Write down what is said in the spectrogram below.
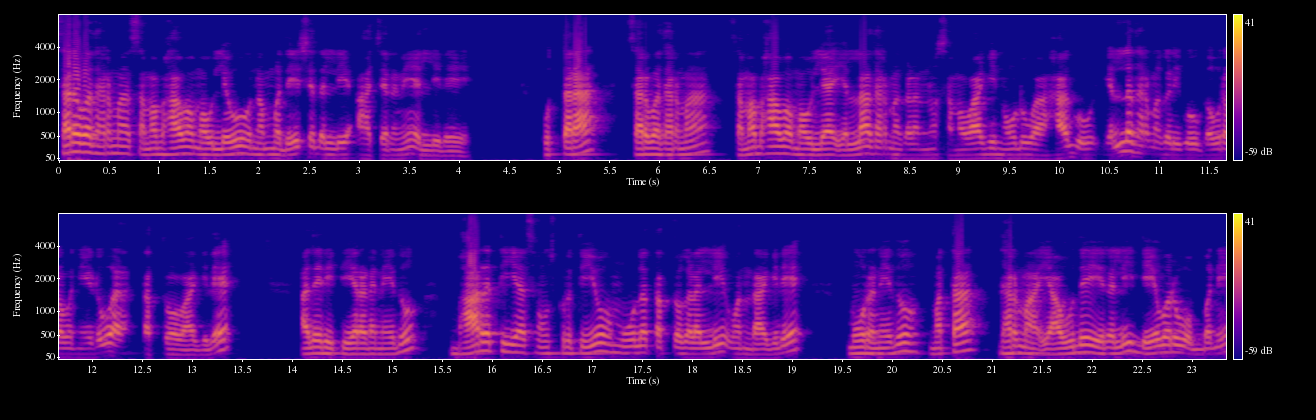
ಸರ್ವಧರ್ಮ ಸಮಭಾವ ಮೌಲ್ಯವು ನಮ್ಮ ದೇಶದಲ್ಲಿ ಆಚರಣೆಯಲ್ಲಿದೆ. ಉತ್ತರ, ಸರ್ವಧರ್ಮ, ಸಮಭಾವ ಮೌಲ್ಯ ಎಲ್ಲ ಧರ್ಮಗಳನ್ನು ಸಮವಾಗಿ ನೋಡುವ ಹಾಗೂ ಎಲ್ಲ ಧರ್ಮಗಳಿಗೂ ಗೌರವ ನೀಡುವ ತತ್ವವಾಗಿದೆ. ಅದೇ ರೀತಿ ಎರಡನೆಯದು ಭಾರತೀಯ ಸಂಸ್ಕೃತಿಯು ಮೂಲ ತತ್ವಗಳಲ್ಲಿ ಒಂದಾಗಿದೆ. ಮೂರನೆಯದು ಮತ, ಧರ್ಮ ಯಾವುದೇ ಇರಲಿ ದೇವರು ಒಬ್ಬನೇ,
